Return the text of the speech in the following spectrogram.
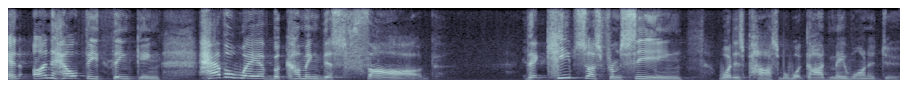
and unhealthy thinking have a way of becoming this fog that keeps us from seeing what is possible, what God may want to do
